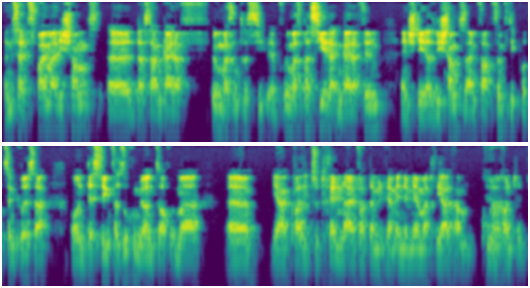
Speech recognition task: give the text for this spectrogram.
dann ist halt zweimal die Chance, äh, dass da ein geiler irgendwas interessiert, irgendwas passiert, halt ein geiler Film entsteht. Also die Chance ist einfach 50 Prozent größer und deswegen versuchen wir uns auch immer äh, ja quasi zu trennen, einfach damit wir am Ende mehr Material haben, coolen Ja. Content.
